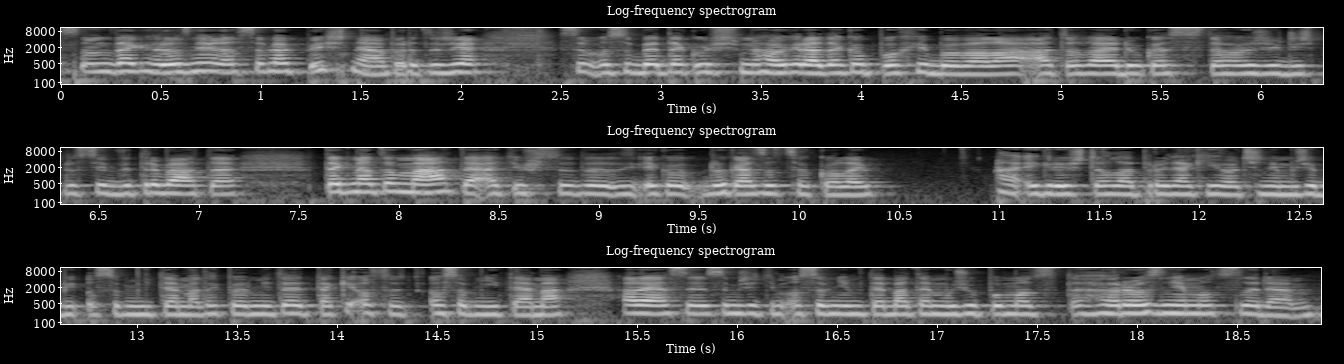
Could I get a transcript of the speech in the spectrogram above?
jsem tak hrozně na sebe pyšná, protože jsem o sobě tak už mnohokrát jako pochybovala a tohle je důkaz z toho, že když prostě vytrváte, tak na to máte, ať už chcete jako dokázat cokoliv. A i když tohle pro nějaký holčiny může být osobní téma, tak pro mě to je taky oso- osobní téma, ale já si myslím, že tím osobním tématem můžu pomoct hrozně moc lidem,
